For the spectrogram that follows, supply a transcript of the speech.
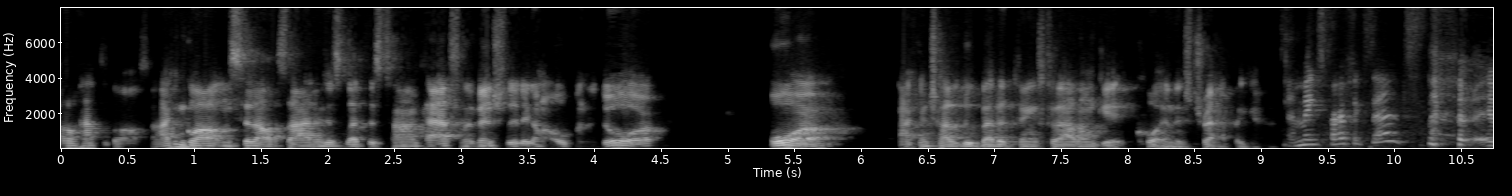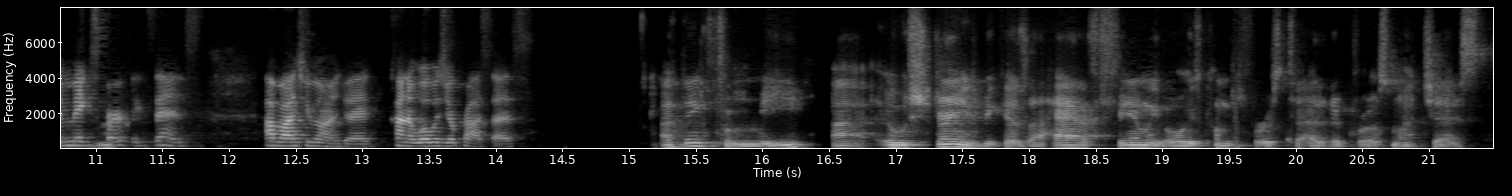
I don't have to go outside. I can go out and sit outside and just let this time pass, and eventually they're gonna open the door, or I can try to do better things so I don't get caught in this trap again. That makes perfect sense. it makes Mhm. perfect sense. How about you, Andre? Kind of what was your process? I think for me, I, it was strange because I have family always comes first tatted across my chest.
